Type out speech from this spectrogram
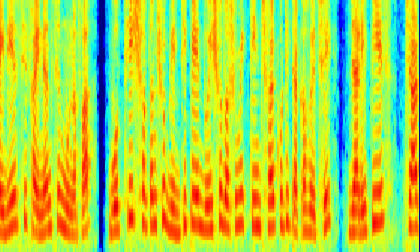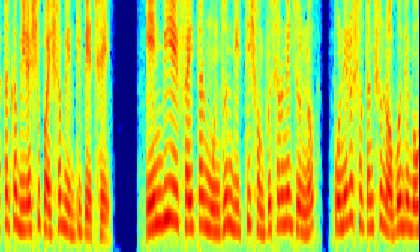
আইডিএলসি ফাইন্যান্সের মুনাফা বত্রিশ শতাংশ বৃদ্ধি পেয়ে দুইশো দশমিক তিন ছয় কোটি টাকা হয়েছে, যার ইপিএস চার টাকা বিরাশি পয়সা বৃদ্ধি পেয়েছে। এনবিএফআই তার মূলধন বৃত্তি সম্প্রসারণের জন্য পনেরো শতাংশ নগদ এবং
